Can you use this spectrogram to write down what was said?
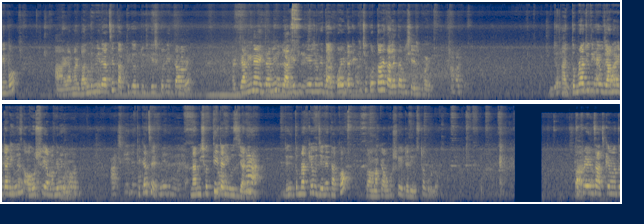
নেব। আর আমার বান্ধবীরা আছে তার থেকেও একটু জিজ্ঞেস করে নিতে হবে। আর জানি না, এটা আমি প্লাগে ঢুকিয়ে যদি তারপর এটাকে কিছু করতে হয়, তাহলে তো আমি শেষ ভয়। আর তোমরা যদি কেউ জানো এটার ইউজ অবশ্যই আমাকে বলো। ঠিক আছে? না, আমি সত্যি এটার ইউজ জানি। যদি তোমরা কেউ জেনে থাকো, তো আমাকে অবশ্যই এটার ইউজটা বলো। তো ফ্রেন্ডস আজকের মতো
